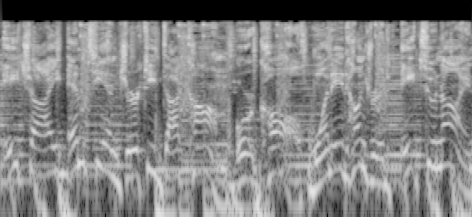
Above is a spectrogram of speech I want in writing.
HIMTNJerky.com or call 1 800 829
